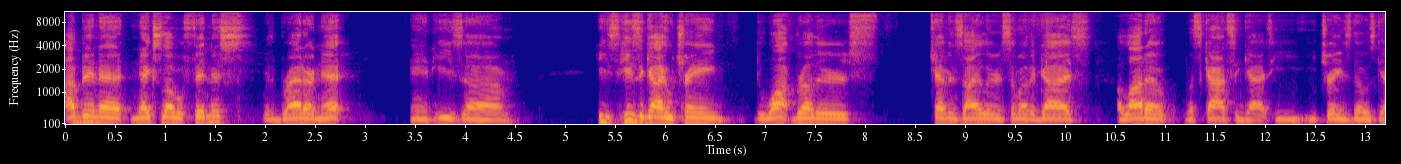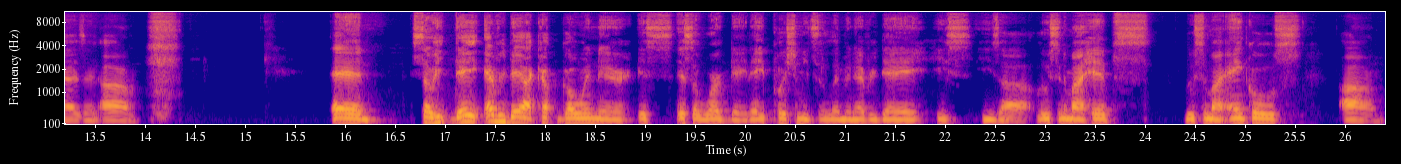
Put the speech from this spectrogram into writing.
I've been at Next Level Fitness with Brad Arnett, and he's um, he's he's the guy who trained the Watt brothers, Kevin Zeitler, and some other guys. A lot of Wisconsin guys. He he trains those guys, and um, and so he, they every day I go in there, it's it's a work day. They push me to the limit every day. He's he's uh loosening my hips, loosening my ankles, um,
